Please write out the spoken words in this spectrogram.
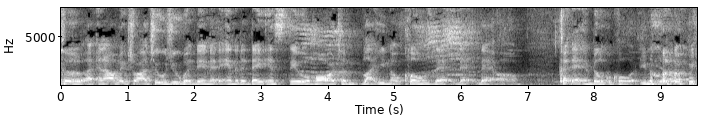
to and I'll make sure I choose you." But then at the end of the day, it's still hard to like you know close that that that uh, cut that umbilical cord. You know what I mean?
